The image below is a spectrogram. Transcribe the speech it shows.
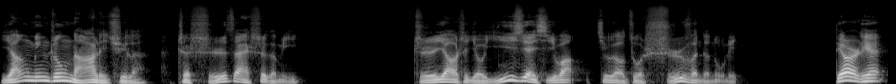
杨明忠哪里去了？这实在是个谜。只要是有一线希望，就要做十分的努力。第二天，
